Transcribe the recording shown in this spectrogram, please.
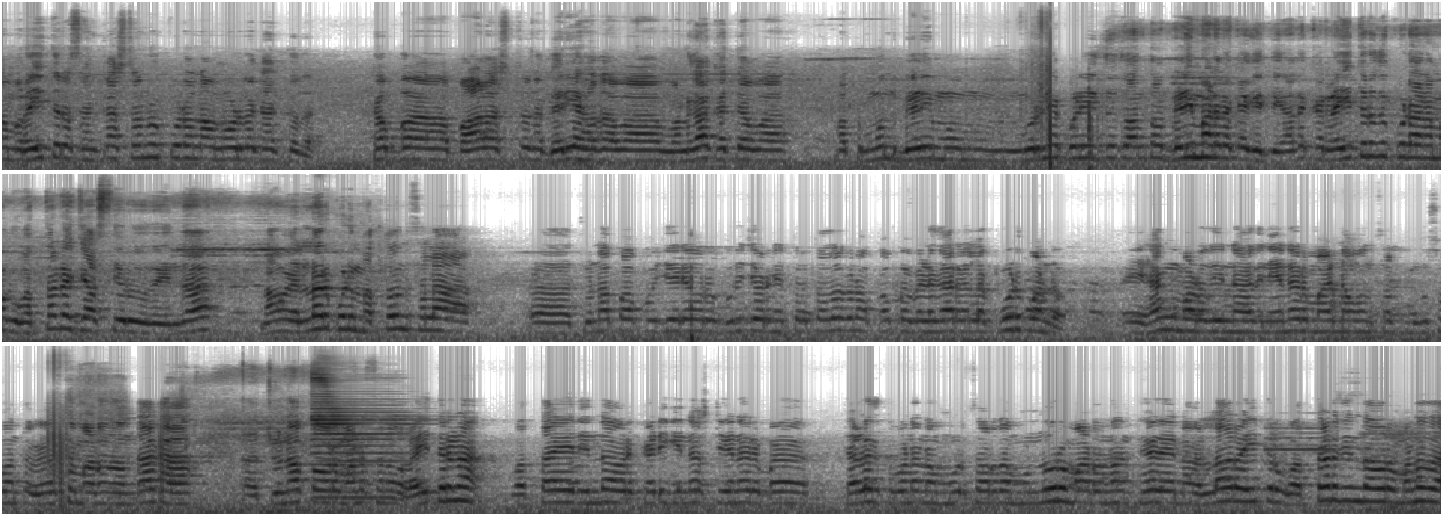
ನಮ್ಮ ರೈತರ ಸಂಕಷ್ಟನೂ ಕೂಡ ನಾವು ನೋಡಬೇಕಾಗ್ತದೆ. ಕಬ್ಬ ಭಾಳಷ್ಟು ಗರಿ ಅದಾವ, ಒಣಗಾಕತ್ತವ, ಮತ್ತು ಮುಂದೆ ಬೆಳೆ ಮೂರನೇ ಕುಳಿ ಇದ್ದದ್ದು ಅಂತ ಬೆಳೆ ಮಾಡಬೇಕಾಗೈತಿ. ಅದಕ್ಕೆ ರೈತರದ್ದು ಕೂಡ ನಮಗೆ ಒತ್ತಡ ಜಾಸ್ತಿ ಇರೋದ್ರಿಂದ ನಾವು ಎಲ್ಲರೂ ಕೂಡ ಮತ್ತೊಂದು ಸಲ ಚುನಪ್ಪ ಪೂಜಾರಿ ಅವರು ಗುರುಜಿಯವ್ರ ನೇತೃತ್ವದಾಗ ನಾವು ಕಬ್ಬು ಬೆಳೆಗಾರರೆಲ್ಲ ಕೂಡ್ಕೊಂಡು ಹೆಂಗೆ ಮಾಡೋದು ಇನ್ನು? ಅದನ್ನ ಏನಾರು ಮಾಡಿ ನಾವು ಒಂದು ಸ್ವಲ್ಪ ಮುಗಿಸುವಂಥ ವ್ಯವಸ್ಥೆ ಮಾಡೋದು ಅಂದಾಗ ಚುನಪ್ಪ ಅವ್ರ ಮನಸ್ಸು ನಾವು ರೈತರನ್ನ ಒತ್ತಾಯದಿಂದ ಅವ್ರ ಕಡೆಗೆ ಇನ್ನಷ್ಟು ಏನಾರು ಬ, ತೆಳಗೆ ತೊಗೊಂಡು ನಾವು ಮೂರು ಸಾವಿರದ ಮುನ್ನೂರು ಮಾಡೋಣ ಅಂತ ಹೇಳಿ ನಾವೆಲ್ಲ ರೈತರು ಒತ್ತಡದಿಂದ ಅವ್ರ ಮನದ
